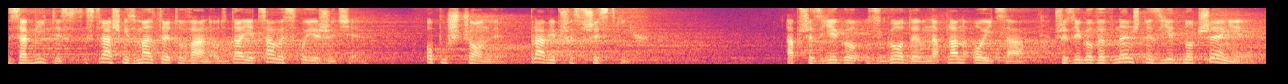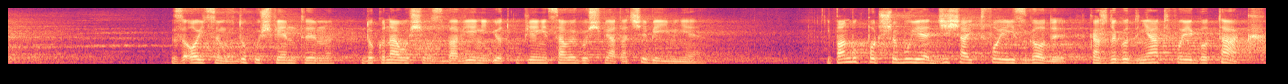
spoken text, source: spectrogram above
zabity, strasznie zmaltretowany, oddaje całe swoje życie, opuszczony prawie przez wszystkich a przez Jego zgodę na plan Ojca, przez Jego wewnętrzne zjednoczenie z Ojcem w Duchu Świętym dokonało się zbawienie i odkupienie całego świata, Ciebie i mnie. I Pan Bóg potrzebuje dzisiaj Twojej zgody, każdego dnia Twojego tak,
